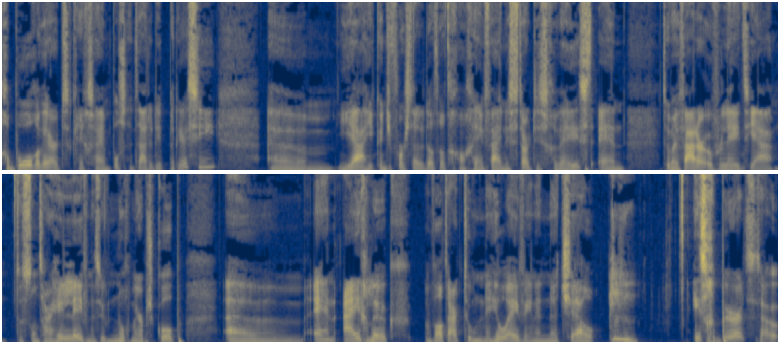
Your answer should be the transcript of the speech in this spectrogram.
geboren werd, kreeg zij een postnatale depressie. Um, ja, je kunt je voorstellen dat dat gewoon geen fijne start is geweest. En toen mijn vader overleed, ja, toen stond haar hele leven natuurlijk nog meer op zijn kop. Um, en eigenlijk wat daar toen heel even in een nutshell is gebeurd. Zo.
